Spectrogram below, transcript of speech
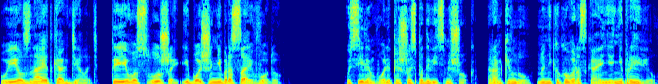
«Уилл знает, как делать. Ты его слушай и больше не бросай в воду». Усилием воли пришлось подавить смешок. Рам кивнул, но никакого раскаяния не проявил,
